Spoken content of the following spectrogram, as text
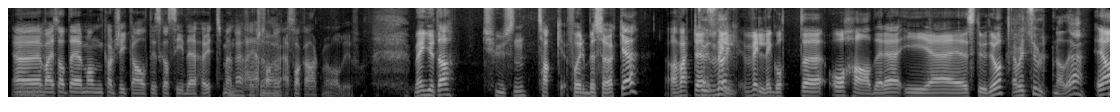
Jeg veit at det, man kanskje ikke alltid skal si det høyt, men Men det nei, jeg fucka hardt med hvalbiff. Men gutta, tusen takk for besøket. Det har vært eh, Tusen vel, takk. veldig godt eh, å ha dere i eh, studio. Jeg har blitt sulten av det. Ja,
